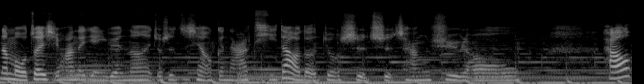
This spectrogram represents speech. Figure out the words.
那么我最喜欢的演员呢，也就是之前有跟大家提到的，就是池昌旭喽。好，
